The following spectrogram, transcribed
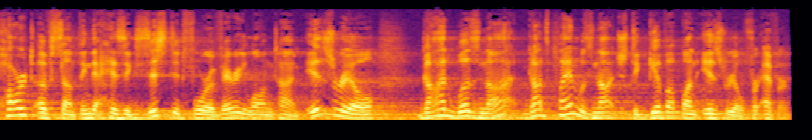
part of something that has existed for a very long time. Israel, God was not, God's plan was not just to give up on Israel forever.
